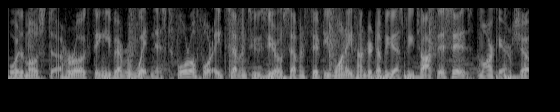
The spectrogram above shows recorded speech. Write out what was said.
or the most uh, heroic thing you've ever witnessed? 404-872-0750, 1-800 WSB Talk. This is the Mark Arum Show.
